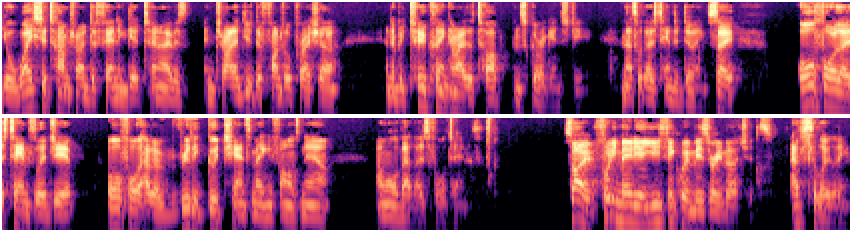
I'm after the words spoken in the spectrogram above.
you'll waste your time trying to defend and get turnovers and trying to do the frontal pressure, and there'll be two clean come over the top and score against you. And that's what those teams are doing. So all four of those teams are legit. All four have a really good chance of making finals now. I'm all about those four teams. So, footy media, you think we're misery merchants? Absolutely.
